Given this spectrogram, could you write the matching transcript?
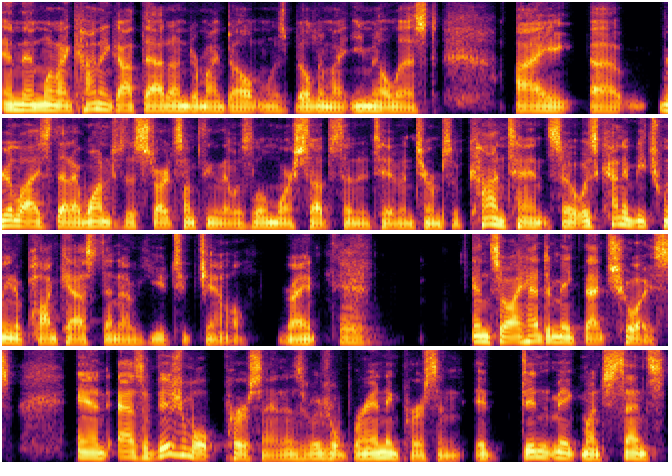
And then when I kind of got that under my belt and was building my email list, I uh, realized that I wanted to start something that was a little more substantive in terms of content. So it was kind of between a podcast and a YouTube channel, right? Mm. And so I had to make that choice. And as a visual person, as a visual branding person, it didn't make much sense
